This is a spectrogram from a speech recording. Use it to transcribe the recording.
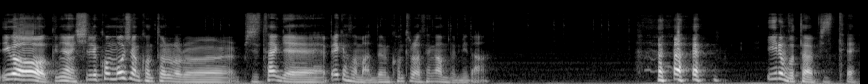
이거 그냥 실리콘 모션 컨트롤러를 비슷하게 베껴서 만드는 컨트롤러 생각하면 됩니다. 이름부터 비슷해.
